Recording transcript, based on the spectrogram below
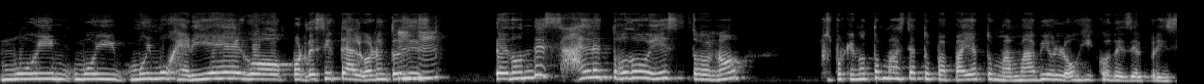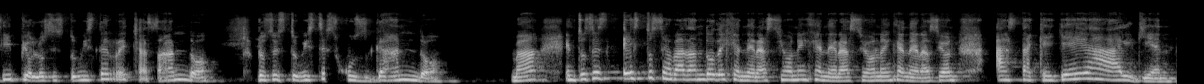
muy, muy, muy mujeriego, por decirte algo, ¿no? Entonces, ¿de dónde sale todo esto, no? Pues porque no tomaste a tu papá y a tu mamá biológico desde el principio, los estuviste rechazando, los estuviste juzgando. ¿Va? Entonces, esto se va dando de generación en generación en generación hasta que llega alguien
